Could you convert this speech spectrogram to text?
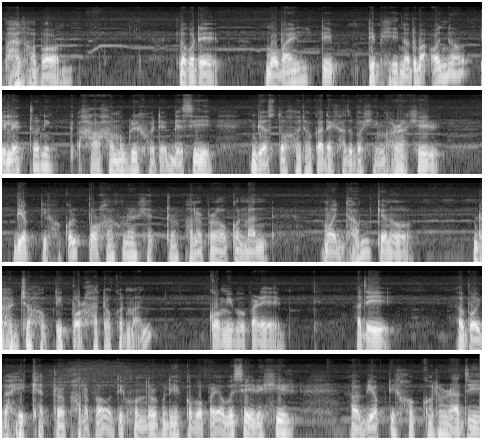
ভাল হ'ব। লগতে মোবাইল টি টিভি নতুবা অন্য ইলেক্ট্ৰনিক সা সামগ্ৰীৰ সৈতে বেছি ব্যস্ত হৈ থকা দেখা যাব সিংহ ৰাশিৰ ব্যক্তিসকল পঢ়া শুনাৰ ক্ষেত্ৰৰ ফালৰ পৰা অকণমান মধ্যম কিয়নো ধৈৰ্য শক্তি পঢ়াত অকণমান কমিব পাৰে। আজি বৈবাহিক ক্ষেত্ৰৰ ফালৰ পৰা অতি সুন্দৰ বুলিয়ে ক'ব পাৰি। অৱশ্যে এই ৰাশিৰ ব্যক্তিসকলৰ আজি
